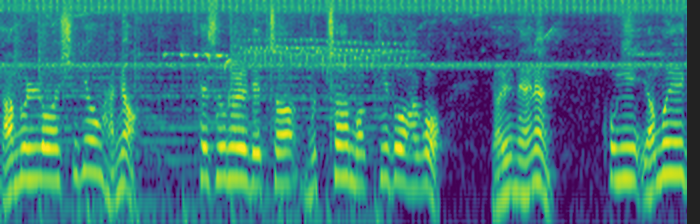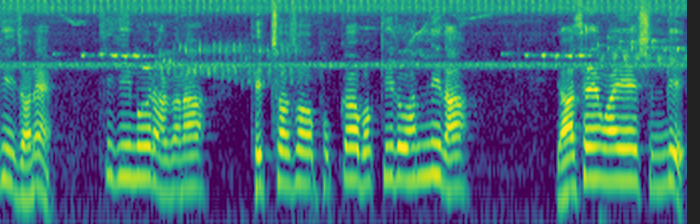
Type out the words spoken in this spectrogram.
나물로 식용하며 새순을 데쳐 무쳐 먹기도 하고 열매는 콩이 여물기 전에 튀김을 하거나 데쳐서 볶아 먹기도 합니다. 야생화의 신비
